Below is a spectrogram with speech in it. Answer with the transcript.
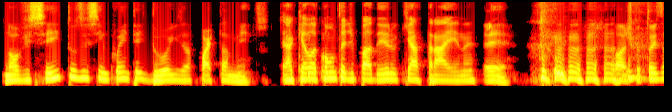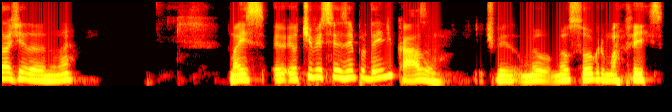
952 apartamentos. É aquela conta de padeiro que atrai, né? É. Lógico, eu tô exagerando, né? Mas eu, eu tive esse exemplo dentro de casa. Eu tive, o meu, meu sogro, uma vez,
